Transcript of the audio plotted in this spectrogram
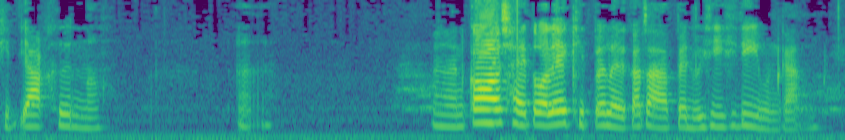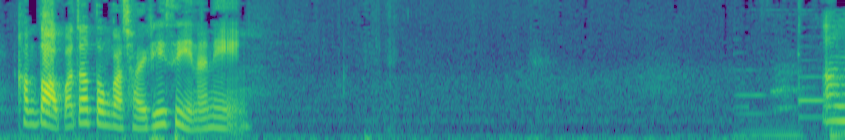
คิดยากขึ้นเนาะอ่าดังนั้นก็ใช้ตัวเลขคิดไปเลยก็จะเป็นวิธีที่ดีเหมือนกันคำตอบก็จะตรงกับช้อยที่สี่นั่นเอง ออม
